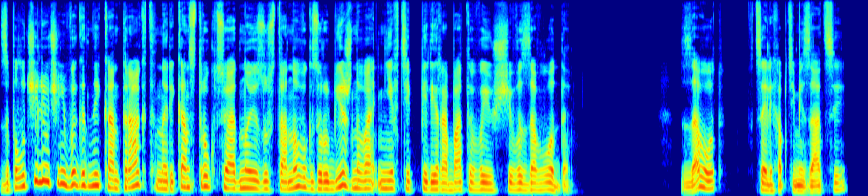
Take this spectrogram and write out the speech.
заполучили очень выгодный контракт на реконструкцию одной из установок зарубежного нефтеперерабатывающего завода. Завод в целях оптимизации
